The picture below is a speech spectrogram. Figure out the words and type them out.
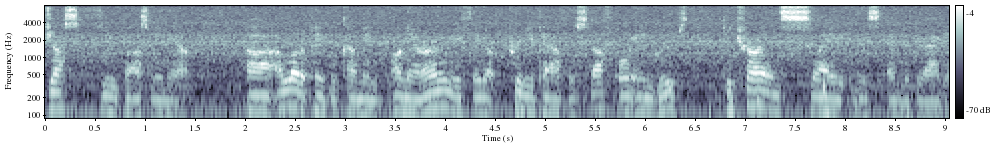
just flew past me now. Uh, a lot of people come in on their own if they got pretty powerful stuff or in groups to try and slay this Ender Dragon.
